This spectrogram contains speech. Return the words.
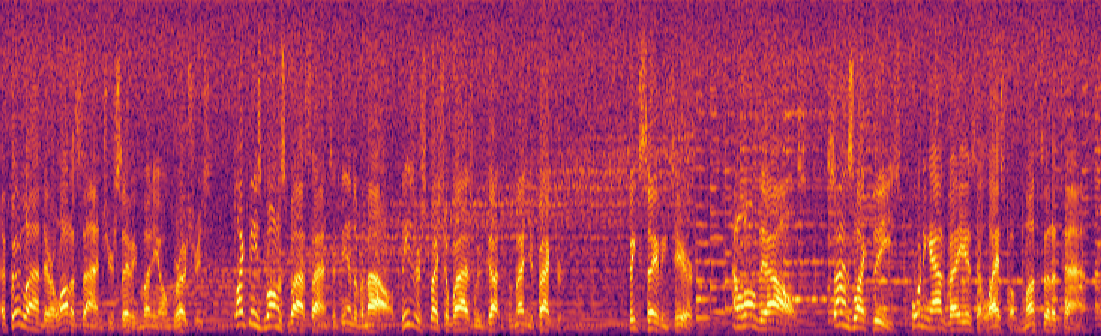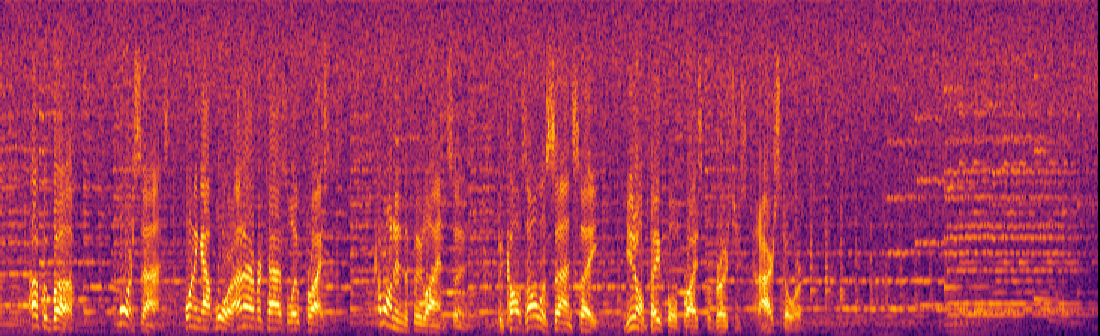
At Food Lion, there are a lot of signs you're saving money on groceries. Like these bonus buy signs at the end of an aisle. These are special buys we've gotten from manufacturers. Big savings here. And along the aisles, signs like these, pointing out values that last for months at a time. Up above, more signs, pointing out more unadvertised low prices. Come on in the Food Lion soon, because all the signs say you don't pay full price for groceries at our store.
